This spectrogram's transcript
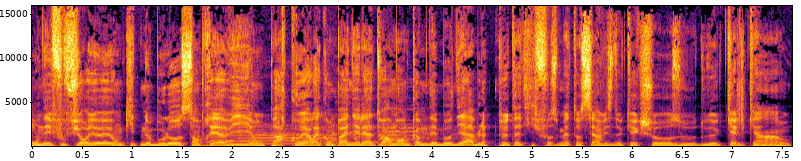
On est fou furieux, on quitte nos boulots sans préavis, on part courir la campagne aléatoirement comme des beaux diables Peut-être qu'il faut se mettre au service de quelque chose ou de quelqu'un, ou,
